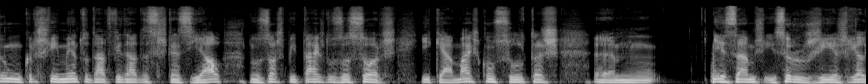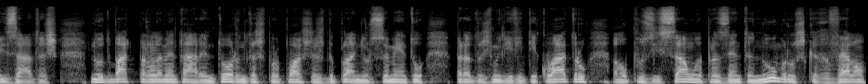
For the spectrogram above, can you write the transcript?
um crescimento da atividade assistencial nos hospitais dos Açores e que há mais consultas. Um, exames e cirurgias realizadas. No debate parlamentar em torno das propostas de plano de orçamento para 2024, a oposição apresenta números que revelam,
